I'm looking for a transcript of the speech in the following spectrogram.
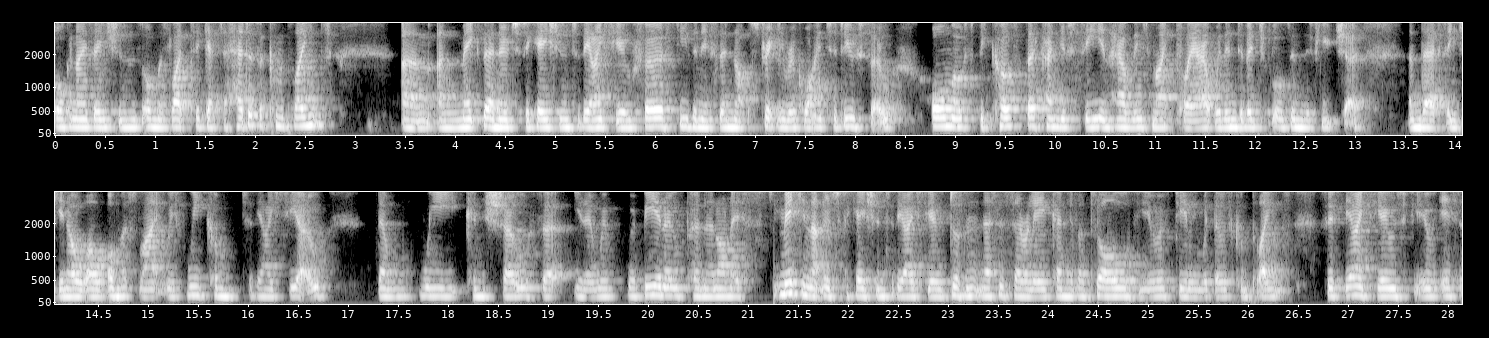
organisations almost like to get ahead of a complaint um, and make their notification to the ICO first, even if they're not strictly required to do so, almost because they're kind of seeing how these might play out with individuals in the future. And they're thinking, oh, well, almost like if we come to the ICO, then we can show that you know we're, we're being open and honest making that notification to the ico doesn't necessarily kind of absolve you of dealing with those complaints so if the ico's view is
